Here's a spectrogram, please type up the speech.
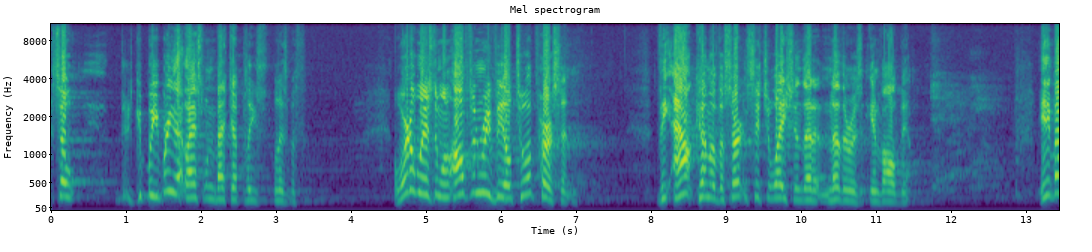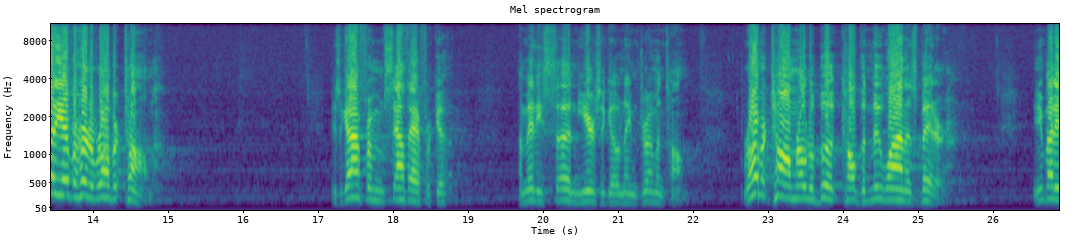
So, will you bring that last one back up, please, Elizabeth? A word of wisdom will often reveal to a person the outcome of a certain situation that another is involved in. Anybody ever heard of Robert Thom? He's a guy from South Africa. I met his son years ago named Drummond Thom. Robert Thom wrote a book called The New Wine is Better. Anybody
